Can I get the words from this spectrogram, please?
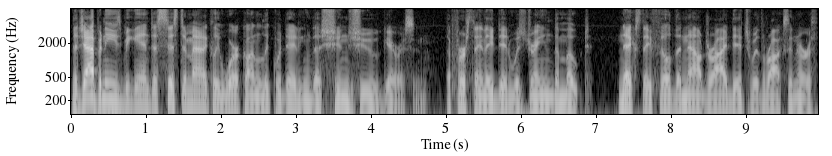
The Japanese began to systematically work on liquidating the Chinju garrison. The first thing they did was drain the moat. Next, they filled the now dry ditch with rocks and earth,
